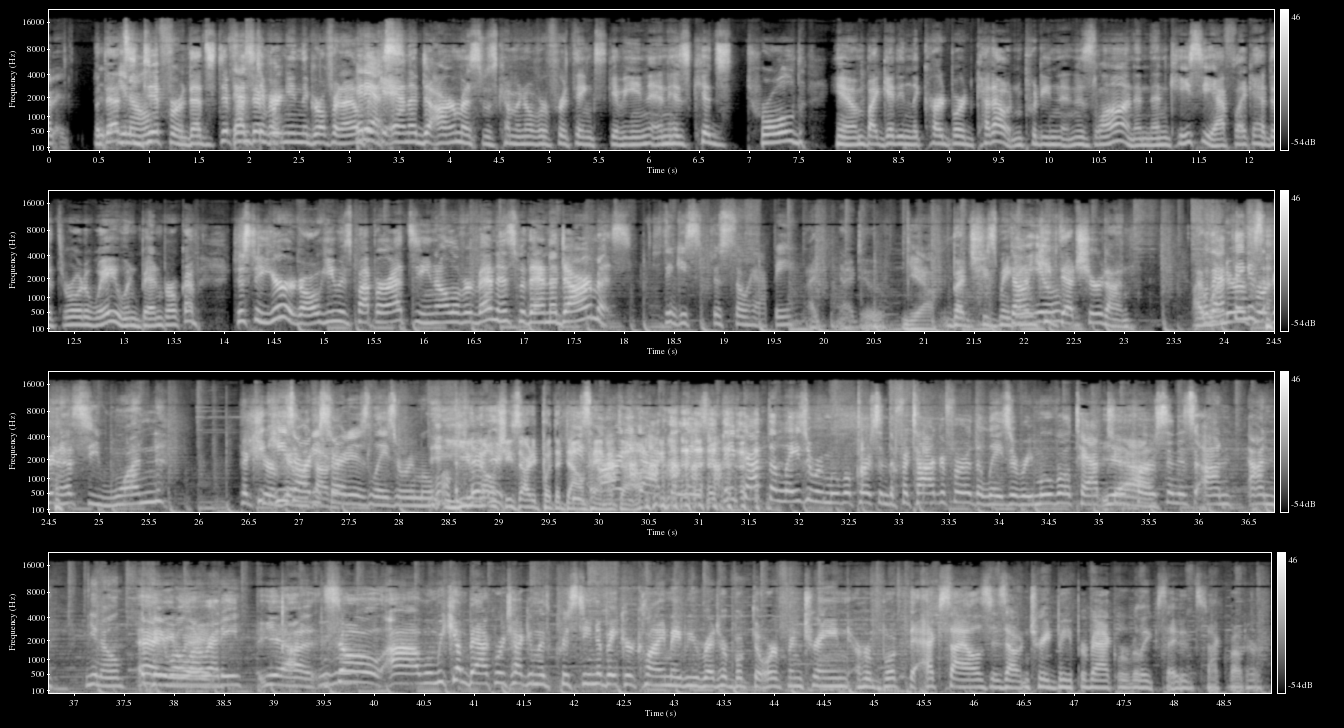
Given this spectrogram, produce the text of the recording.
But that's you know, different. That's different That's than different. bringing the girlfriend. I don't It think is. Ana de Armas was coming over for Thanksgiving, and his kids trolled him by getting the cardboard cutout and putting it in his lawn. And then Casey Affleck had to throw it away when Ben broke up. Just a year ago, he was paparazziing all over Venice with Ana de Armas. Do you think he's just so happy? I, I do. Yeah. But she's making Don't him you? keep that shirt on. I Well, that wonder thing if is- we're going to see one picture of He's him already without it. started his laser removal. You know she's already put the down He's payment down. got the laser. They've got the laser removal person, the photographer, the laser removal tattoo Yeah. person is on on you know the payroll already. Yeah. So uh, when we come back, we're talking with Christina Baker Kline. Maybe you read her book, The Orphan Train. Her book, The Exiles, is out in trade paperback. We're really excited to talk about her.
